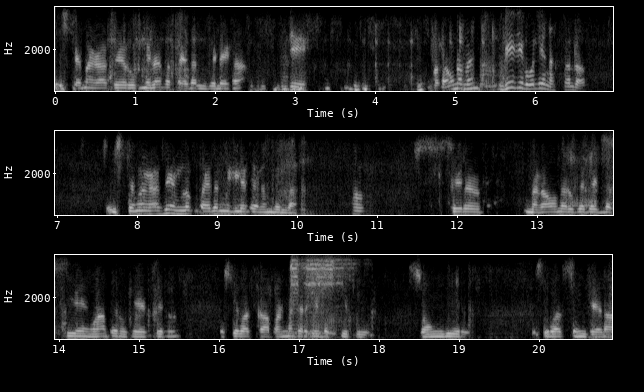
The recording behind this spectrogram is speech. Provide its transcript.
इज्तिमा से रूट मिला था पैदल ज़िले का। जी। बताऊँ ना मैं? जी जी बोलिए ना सुन रहा हूँ। तो इज्तिमा गाह से हम लोग पैदल निकले थे अलहमदिल्ला। हाँ। फिर नगांव में रुके थे एक बस्ती है वहाँ पे रुके फिर उसके बाद कापड़ना करके बस्ती थी सोंगीर उसके बाद सिंखेड़ा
